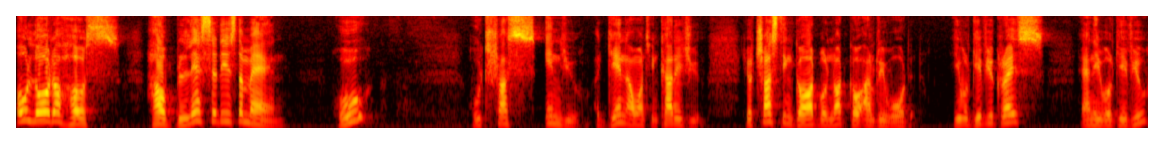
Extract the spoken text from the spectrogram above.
O Lord of hosts, how blessed is the man who who trusts in you. Again, I want to encourage you. Your trust in God will not go unrewarded. He will give you grace and he will give you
